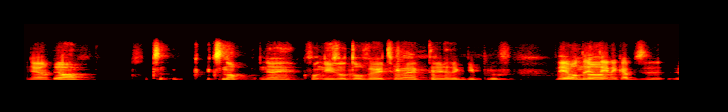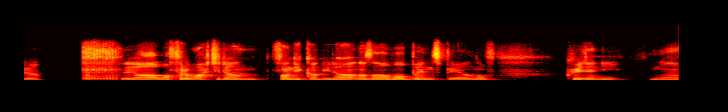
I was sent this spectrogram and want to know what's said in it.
Ja. Ja, ik snap... Nee, ik vond het niet zo tof uitgewerkt, eigenlijk, die proef. Nee, want Omdat- uiteindelijk hebben ze... Ja. Ja, wat verwacht je dan van die kandidaten als ze allemaal binnenspelen? Of... Ik weet het niet. Nee.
